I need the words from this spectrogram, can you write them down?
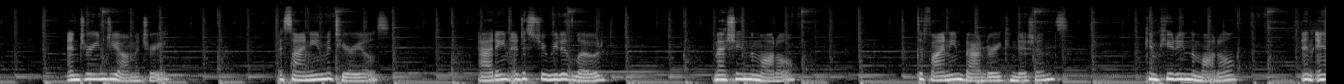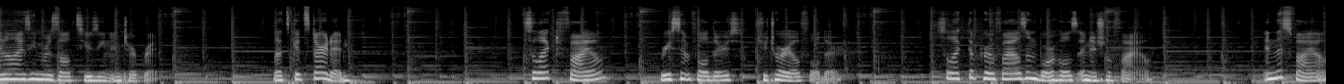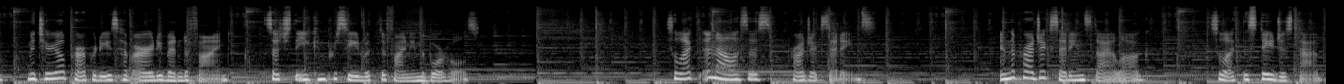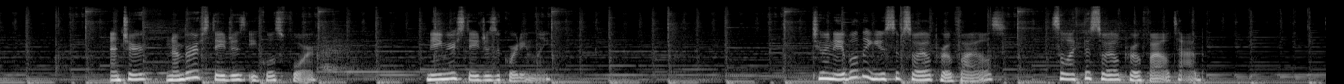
entering geometry, assigning materials, adding a distributed load, meshing the model, defining boundary conditions, computing the model, and analyzing results using Interpret. Let's get started. Select File, Recent Folders, Tutorial folder. Select the Profiles and Boreholes initial file. In this file, material properties have already been defined, such that you can proceed with defining the boreholes. Select Analysis Project Settings. In the Project Settings dialog, select the Stages tab. Enter Number of stages equals 4. Name your stages accordingly. To enable the use of soil profiles, select the Soil Profile tab.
